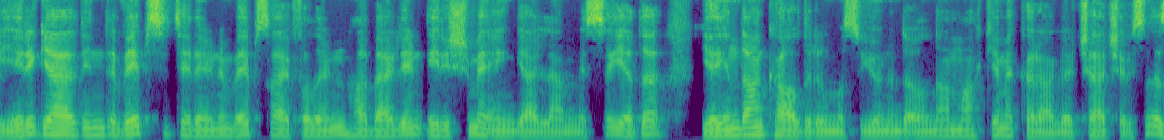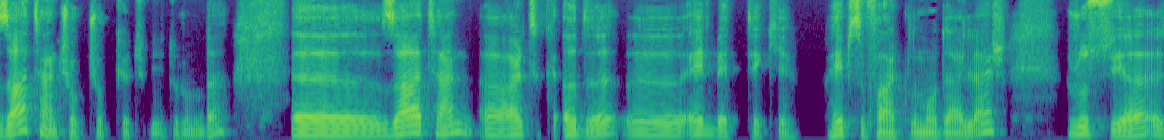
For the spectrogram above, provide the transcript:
yeri geldiğinde web sitelerinin, web sayfalarının haberlerin erişime engellenmesi ya da yayından kaldırılması yönünde alınan mahkeme kararları çerçevesinde zaten çok çok kötü bir durumda. E, zaten artık adı elbette ki hepsi farklı modeller. Rusya,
